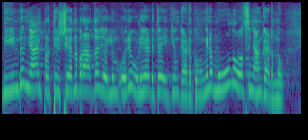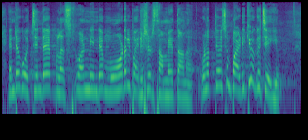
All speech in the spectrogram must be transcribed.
വീണ്ടും ഞാൻ പ്രത്യക്ഷീകരണ പ്രാർത്ഥന ചൊല്ലും. ഒരു ഉളിയെടുത്ത് വയ്ക്കും കിടക്കും. ഇങ്ങനെ മൂന്ന് ദിവസം ഞാൻ കിടന്നു. എന്റെ കൊച്ചിന്റെ പ്ലസ് വണ്ണിന്റെ മോഡൽ പരീക്ഷയുടെ സമയത്താണ്. ഇവൾ അത്യാവശ്യം പഠിക്കുകയൊക്കെ ചെയ്യും.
